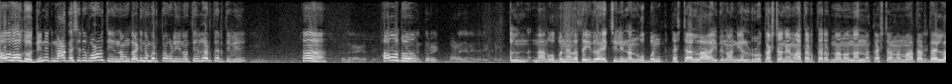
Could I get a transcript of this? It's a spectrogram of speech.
ಹೌದು ಹೌದು ದಿನಕ್ಕೆ ನಾಲ್ಕು ಸರಿ ಓಡ್ತೀವಿ ನಮ್ಮ ಗಾಡಿ ನಂಬರ್ ತಗೊಳ್ಳಿ ನಾವು ತಿರ್ಗಾಡ್ತಾ ಇರ್ತೀವಿ. ಹಾಂ. ಹೌದು. ಅಲ್ಲ ನಾನು ಒಬ್ಬನೇ ಅಲ್ಲ ಸರ್ ಇದು ಆ್ಯಕ್ಚುಲಿ ನನ್ನ ಒಬ್ಬನ ಕಷ್ಟ ಅಲ್ಲ. ಇದು ನಾನು ಎಲ್ಲರೂ ಕಷ್ಟನೇ ಮಾತಾಡ್ತಾ ಇರೋದು ನಾನು ನನ್ನ ಕಷ್ಟ ನಾನು ಮಾತಾಡ್ತಾ ಇಲ್ಲ.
